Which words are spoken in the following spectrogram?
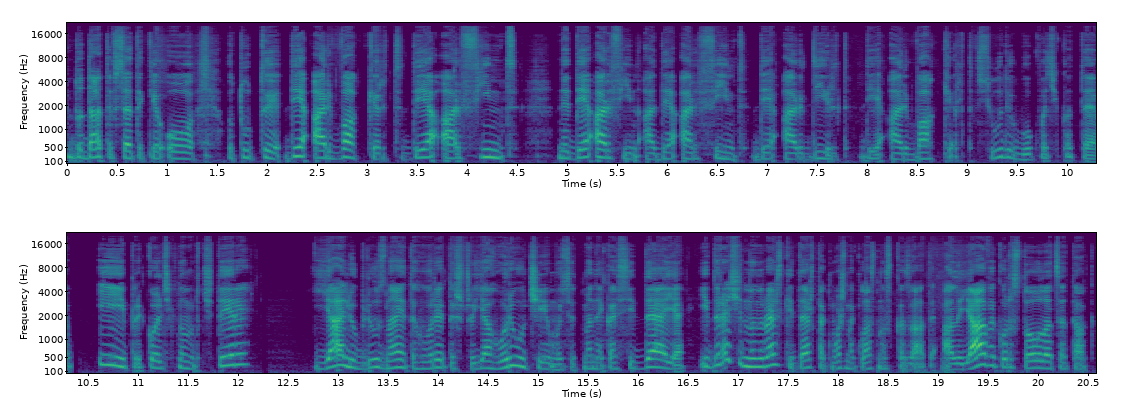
додати все-таки о, отут е, де ар вакерт, де ар фінт, не де ар фін, а де ар фінт, де ар дірт, де ар вакерт. Всюди буквочка Т. І прикольчик номер 4. Я люблю, знаєте, говорити, що я горю чимось, от мене якась ідея. І, до речі, на норвезькій теж так можна класно сказати. Але я використовувала це так.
